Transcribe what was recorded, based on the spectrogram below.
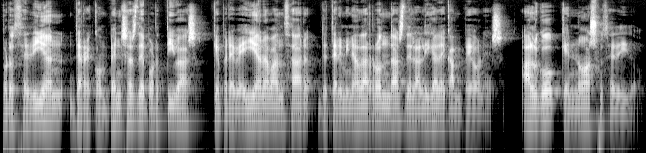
procedían de recompensas deportivas que preveían avanzar determinadas rondas de la Liga de Campeones, algo que no ha sucedido.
